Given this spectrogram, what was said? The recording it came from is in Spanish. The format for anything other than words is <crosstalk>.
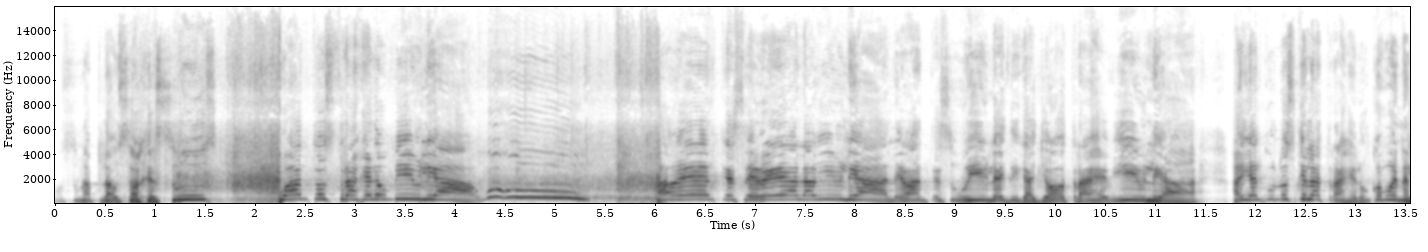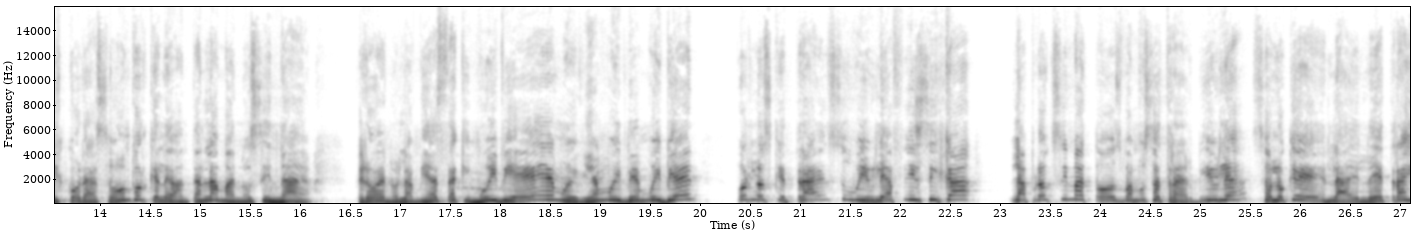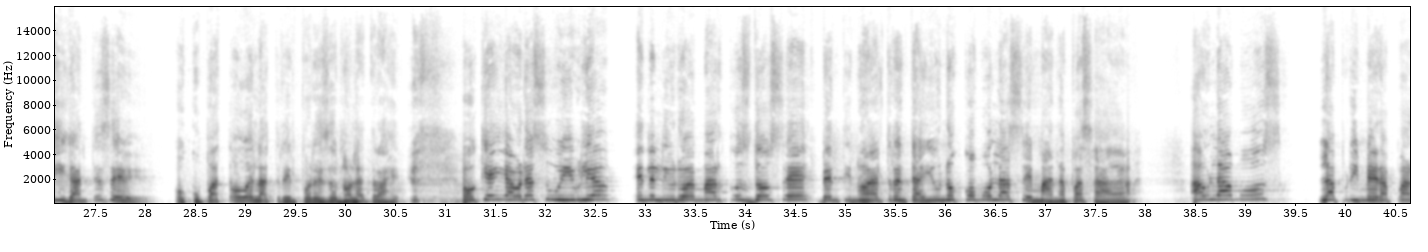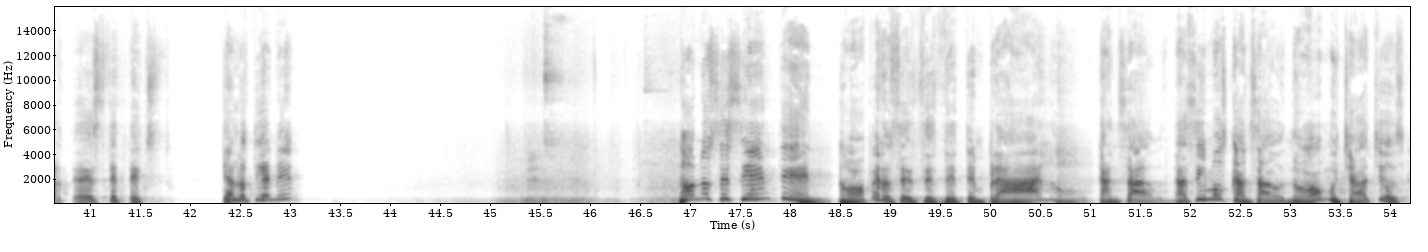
Un aplauso a Jesús. ¿Cuántos trajeron Biblia? A ver, que se vea la Biblia. Levante su Biblia y diga, yo traje Biblia. Hay algunos que la trajeron como en el corazón porque levantan la mano sin nada. Pero bueno, la mía está aquí. Muy bien, muy bien, muy bien, muy bien. Por los que traen su Biblia física, la próxima todos vamos a traer Biblia, solo que en la de letra gigante se ocupa todo el atril, por eso no la traje. Ok, ahora su Biblia en el libro de Marcos 12, 29 al 31, como la semana pasada. Hablamos la primera parte de este texto. ¿Ya lo tienen? No, no se sienten. No, pero desde temprano, cansados. Nacimos cansados. No, muchachos.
